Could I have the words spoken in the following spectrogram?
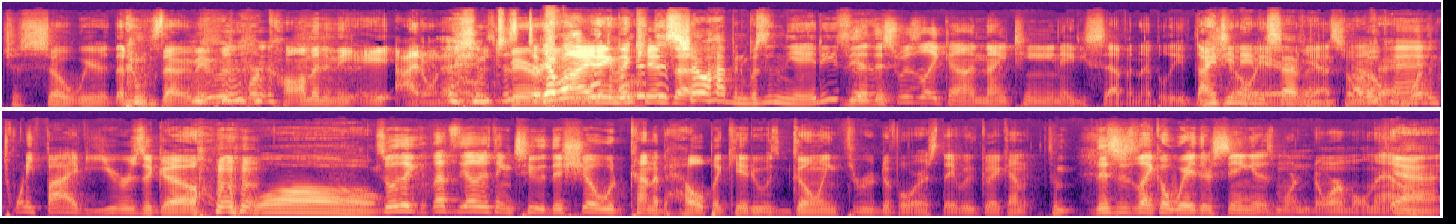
just so weird that it was that way. Maybe it was more common in the eight. I don't know. It was Just very yeah, when, dividing when, when the did kids this show happened Was it in the eighties? Yeah, this was like uh, 1987, I believe. the show aired. 1987. Yeah, so Okay. more than 25 years ago. Whoa. So like, that's the other thing too. This show would kind of help a kid who was going through divorce. They would like kind of. This is like a way they're seeing it as more normal now. Yeah.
